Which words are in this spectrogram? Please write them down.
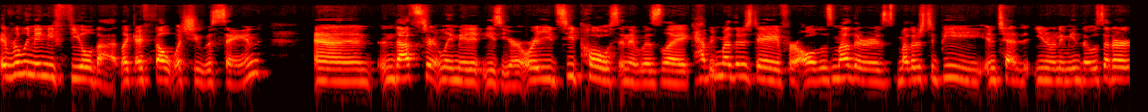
it really made me feel that. Like I felt what she was saying and, and that certainly made it easier. Or you'd see posts and it was like, Happy Mother's Day for all those mothers, mothers to be intended, you know what I mean? Those that are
